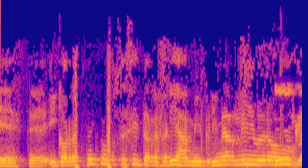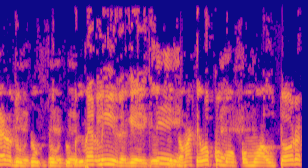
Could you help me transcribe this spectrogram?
Este, y con respecto, no sé si te referías a mi primer libro. Sí, claro, tu, tu, tu, este, primer libro que, tomaste vos como, como autor,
